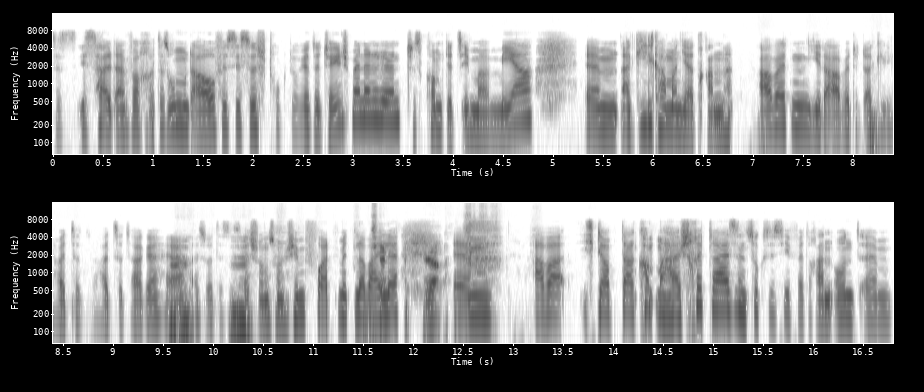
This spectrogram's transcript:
das ist halt einfach das Um und Auf, es ist das strukturierte Change Management, das kommt jetzt immer mehr. Ähm, agil kann man ja dran arbeiten. Jeder arbeitet agil heutzutage. Ja, mhm. also das ist ja mhm. schon so ein Schimpfwort mittlerweile. Ja. Ähm, aber ich glaube, da kommt man halt schrittweise und sukzessive dran. Und ähm,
